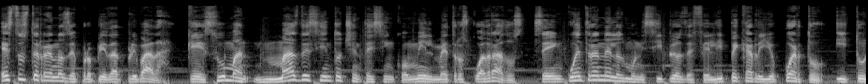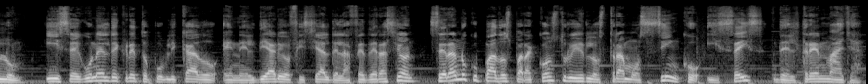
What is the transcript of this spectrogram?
Estos terrenos de propiedad privada, que suman más de 185 mil metros cuadrados, se encuentran en los municipios de Felipe Carrillo Puerto y Tulum, y según el decreto publicado en el Diario Oficial de la Federación, serán ocupados para construir los tramos 5 y 6 del tren Maya.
